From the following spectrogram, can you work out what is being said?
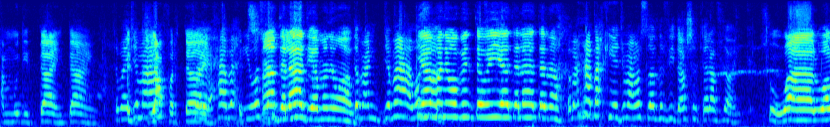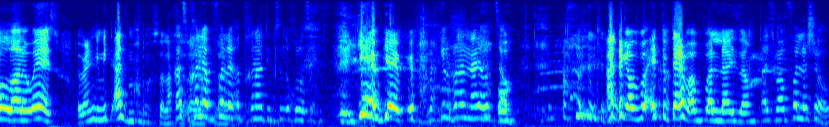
حمودي تايم تايم طبعا يا جماعة جعفر تايم حاب أحكي أنا وصل ثلاث يا منواب طبعا يا جماعة يا وصل منواب انت ويا ثلاث أنا. طبعا حاب أحكي يا جماعة وصل هذا الفيديو 10000 لايك. شو وال والله لو إيش؟ لو عندي 100000 ما بوصل. خلاص خلي أبو فله يحط قناتي بصندوق الوصف كيف كيف كيف؟ بحكي له فنان عليه واتساب. عندك أبو أنت بتعرف أبو فلايزم اسمه أبو فله شو؟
